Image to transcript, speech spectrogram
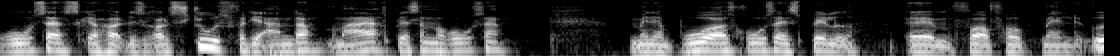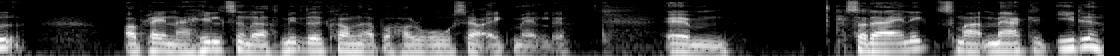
Rosa skal holde, det skal holde skjult for de andre, hvor meget jeg spiller sammen med Rosa. Men jeg bruger også Rosa i spillet, øhm, for at få Malte ud. Og planen har hele tiden været for mit vedkommende at beholde Rosa og ikke Malte. Øhm, så der er egentlig ikke så meget mærkeligt i det.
